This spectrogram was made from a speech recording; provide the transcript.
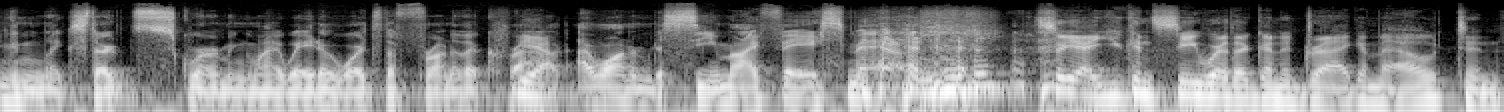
I'm gonna like start squirming my way towards the front of the crowd. Yeah. I want him to see my face, man. So yeah, you can see where they're going to drag him out, and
